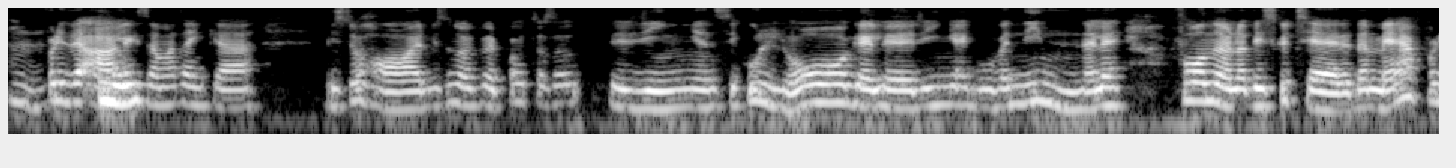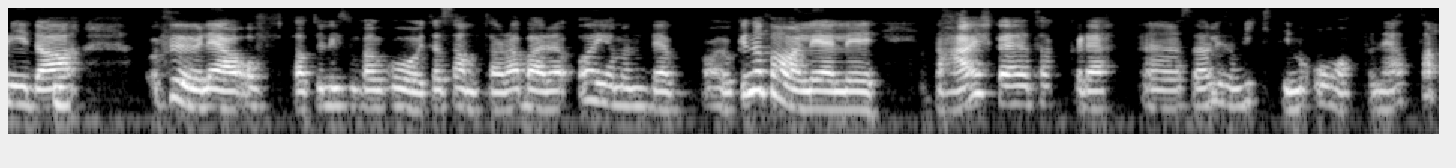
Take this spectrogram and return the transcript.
Mm. Fordi det er Mm. liksom, jeg tenker hvis du har, hvis du nå føler på det, så ring en psykolog, eller ring en god venninne, eller få noen å diskutere det med. fordi da føler jeg ofte at du liksom kan gå ut av samtalen og bare Oi, ja, men det var jo ikke noe farlig, eller det her skal jeg takle. Eh, Så det er liksom viktig med åpenhet, da.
